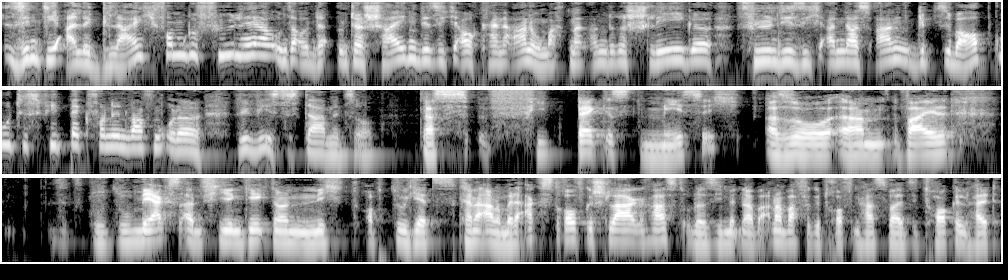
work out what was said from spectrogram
Sind die alle gleich vom Gefühl her? Unterscheiden die sich auch, keine Ahnung, macht man andere Schläge? Fühlen die sich anders an? Gibt es überhaupt gutes Feedback von den Waffen oder wie, wie ist es damit so? Das Feedback ist mäßig. Also, ähm, weil du, du merkst an vielen Gegnern nicht, ob du jetzt, keine Ahnung, mit der Axt draufgeschlagen hast oder sie mit einer anderen Waffe getroffen hast, weil sie torkeln halt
